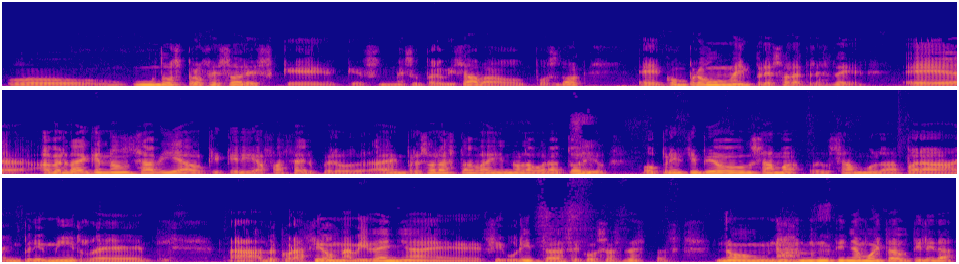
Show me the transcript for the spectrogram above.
o, un dos profesores que, que me supervisaba o postdoc eh, comprou unha impresora 3D. Eh, a verdade é que non sabía o que quería facer, pero a impresora estaba aí no laboratorio. Ao principio usama, usámola para imprimir eh, a decoración navideña, eh, figuritas e cousas destas. Non, non, non tiña moita utilidade.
